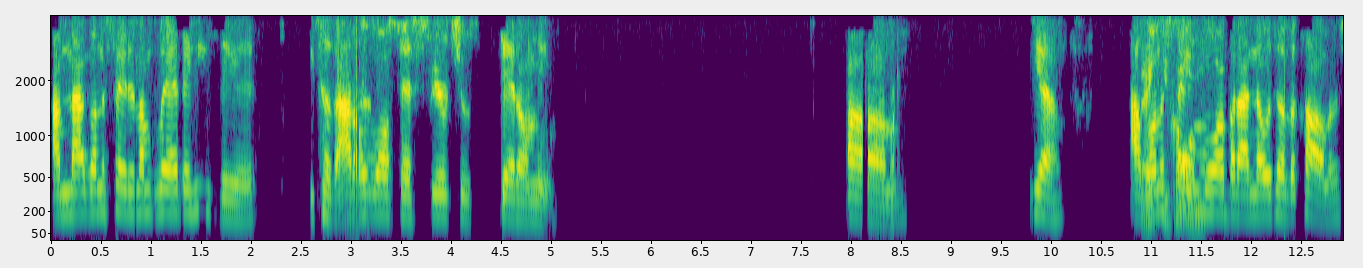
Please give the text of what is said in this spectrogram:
I'm not going to say that I'm glad that he's dead because I don't want that spiritual dead on me. Um, yeah. I want to say more, but I know it's other callers.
